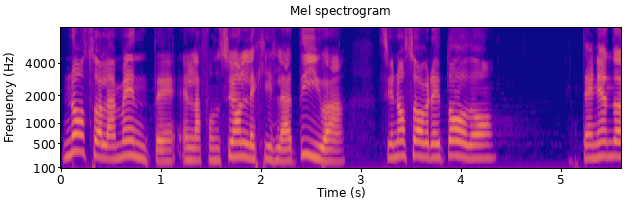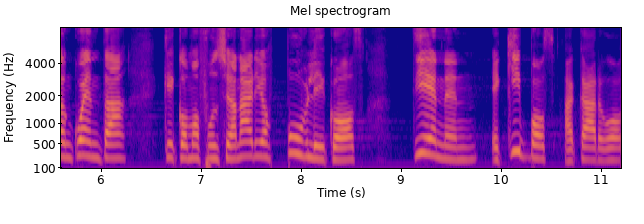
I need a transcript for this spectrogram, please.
no solamente en la función legislativa, sino sobre todo teniendo en cuenta que como funcionarios públicos tienen equipos a cargo,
